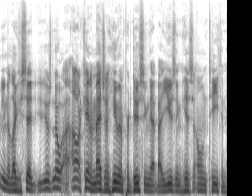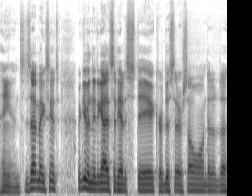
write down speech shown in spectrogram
you know, like you said, there's no. I, I can't imagine a human producing that by using his own teeth and hands. Does that make sense? I'm giving the guy that said he had a stick or this, that, or so on. Da, da, da.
